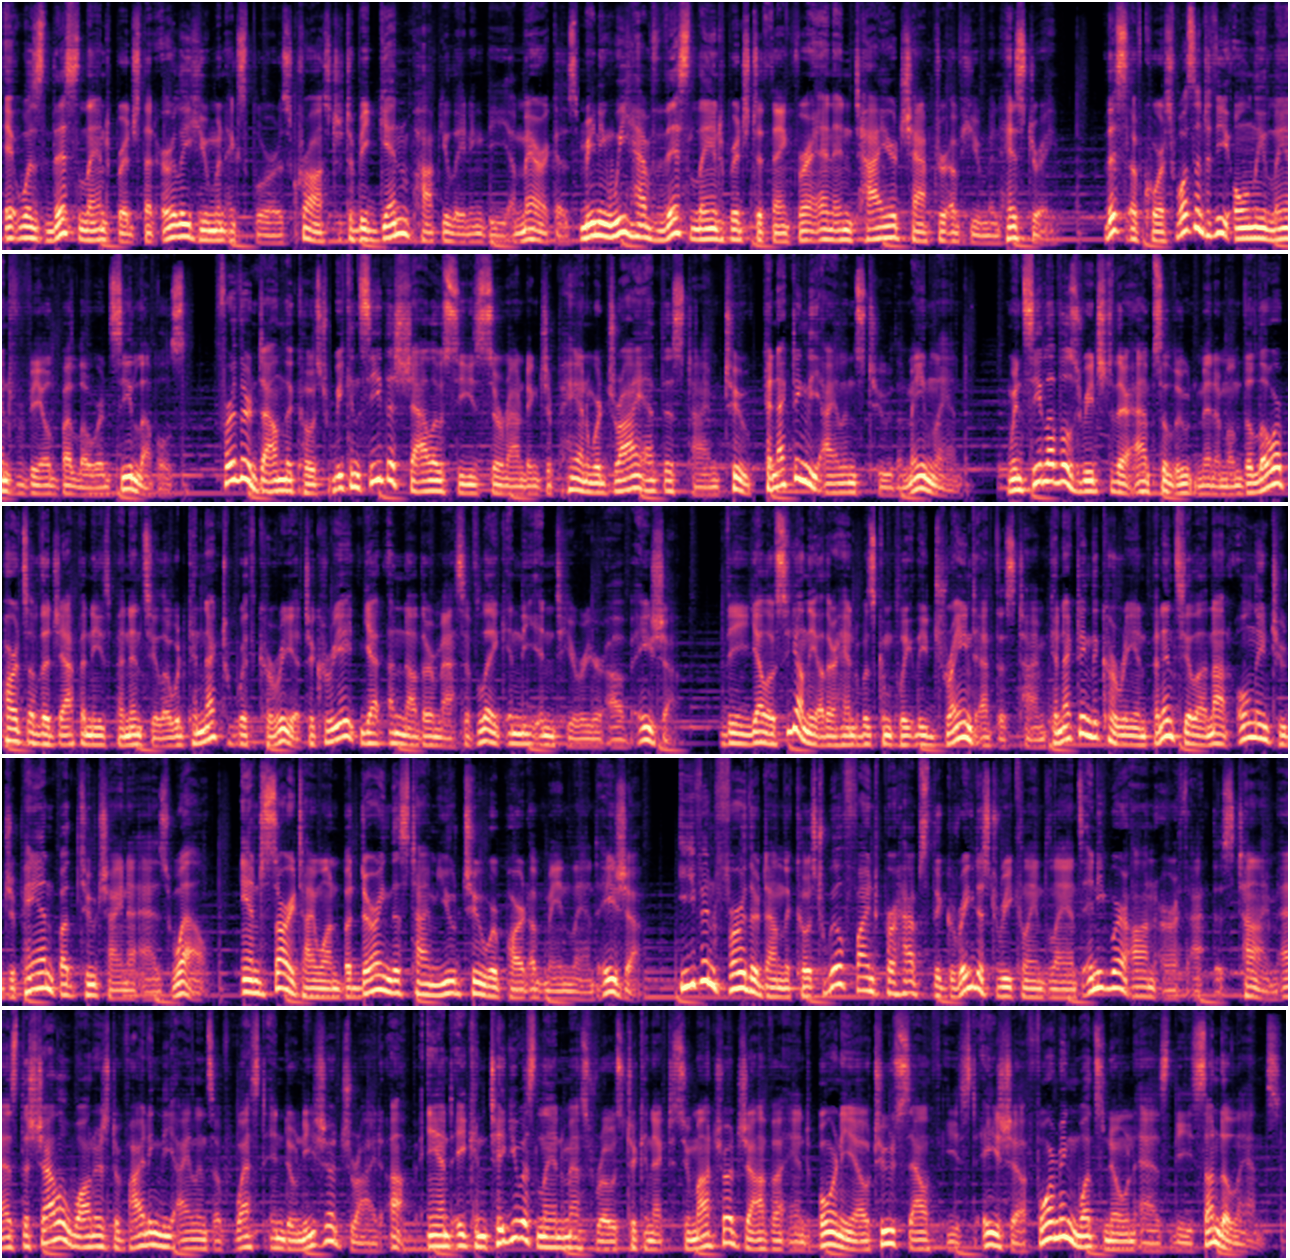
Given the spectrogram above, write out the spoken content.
It was this land bridge that early human explorers crossed to begin populating the Americas, meaning we have this land bridge to thank for an entire chapter of human history. This, of course, wasn't the only land revealed by lowered sea levels. Further down the coast, we can see the shallow seas surrounding Japan were dry at this time too, connecting the islands to the mainland. When sea levels reached their absolute minimum, the lower parts of the Japanese peninsula would connect with Korea to create yet another massive lake in the interior of Asia. The Yellow Sea, on the other hand, was completely drained at this time, connecting the Korean peninsula not only to Japan but to China as well. And sorry Taiwan, but during this time you too were part of mainland Asia. Even further down the coast, we'll find perhaps the greatest reclaimed lands anywhere on Earth at this time, as the shallow waters dividing the islands of West Indonesia dried up, and a contiguous landmass rose to connect Sumatra, Java, and Borneo to Southeast Asia, forming what's known as the Sunda Lands.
